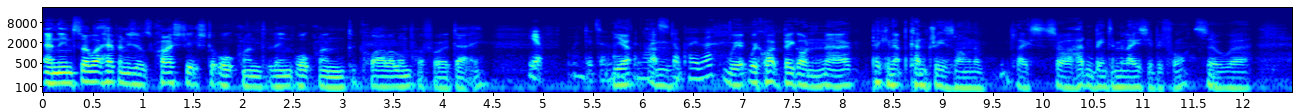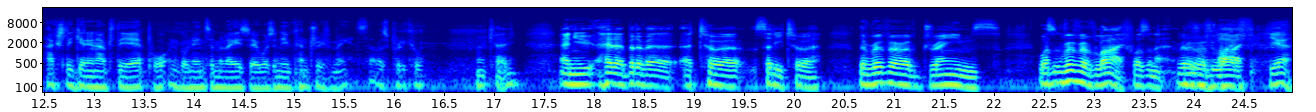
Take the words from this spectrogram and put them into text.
And then, so what happened is it was Christchurch to Auckland, then Auckland to Kuala Lumpur for a day. Yep, we did an Yep, overnight um, stopover. We're, we're quite big on uh, picking up countries along the place. So I hadn't been to Malaysia before. So uh, actually getting out to the airport and going into Malaysia was a new country for me. So that was pretty cool. Okay. And you had a bit of a, a tour, city tour, the River of Dreams. Was it River of Life, wasn't it? River of Life, yeah.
